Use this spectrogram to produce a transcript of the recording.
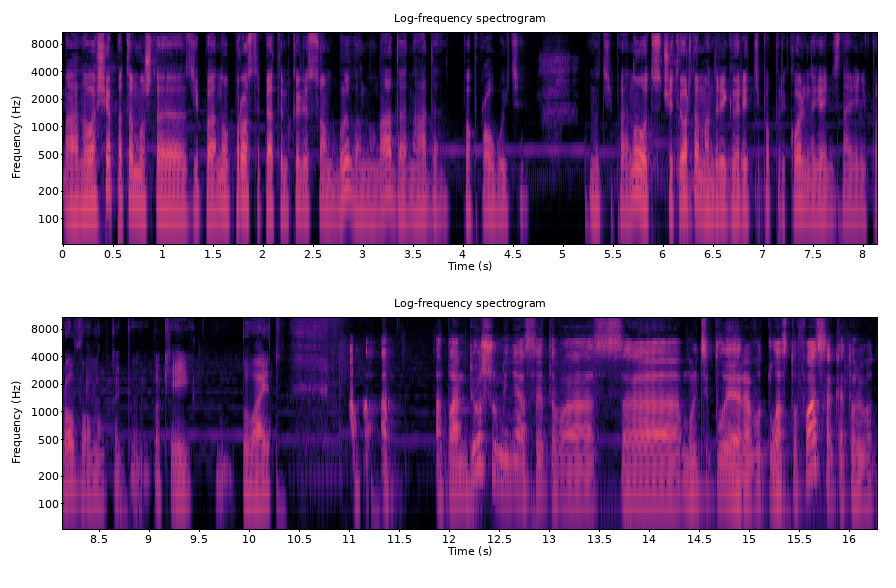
А, ну вообще потому что, типа, ну просто пятым колесом было, ну надо, надо, попробуйте. Ну типа, ну вот в четвертом Андрей говорит, типа, прикольно, я не знаю, я не пробовал, ну как бы, окей, бывает. А, а- а бомбеж у меня с этого, с э, мультиплеера вот Last of Us, который вот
